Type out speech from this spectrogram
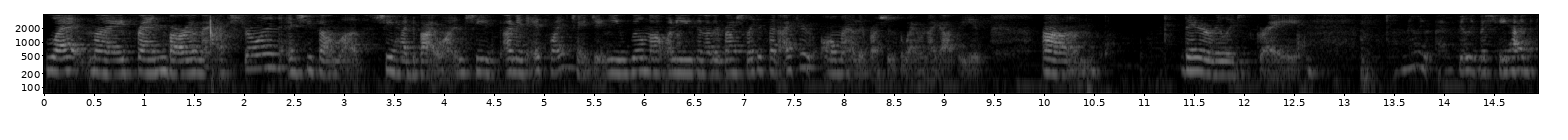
let my friend borrow my extra one and she fell in love. She had to buy one. She, I mean, it's life-changing. You will not want to use another brush. Like I said, I threw all my other brushes away when I got these. Um, they are really just great. I really, I really wish he had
